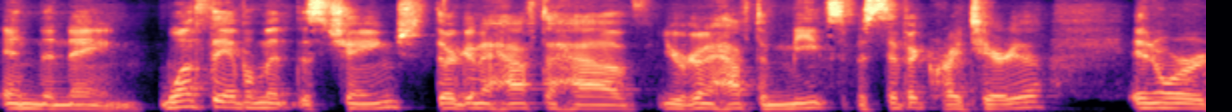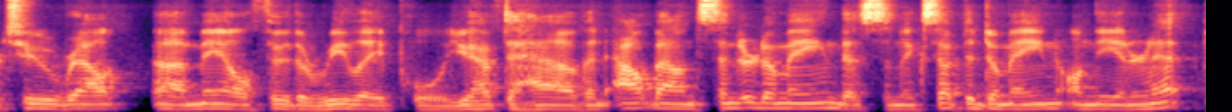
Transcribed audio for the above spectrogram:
in the name. Once they implement this change, they're going to have to have you're going to have to meet specific criteria in order to route uh, mail through the relay pool. You have to have an outbound sender domain that's an accepted domain on the internet.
